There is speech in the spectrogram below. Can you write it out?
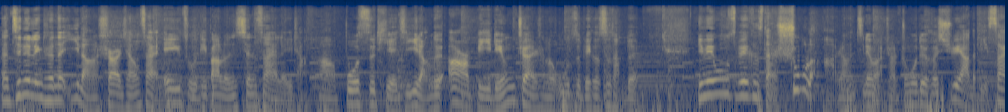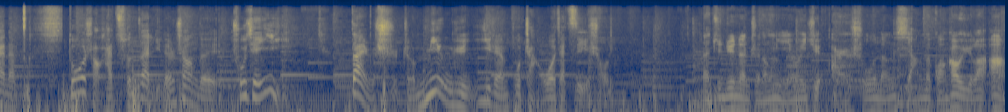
那今天凌晨的伊朗十二强赛 A 组第八轮先赛了一场啊，波斯铁骑伊朗队二比零战胜了乌兹别克斯坦队。因为乌兹别克斯坦输了啊，让今天晚上中国队和叙利亚的比赛呢，多少还存在理论上的出现意义。但是这个命运依然不掌握在自己手里。那君君呢，只能引用一句耳熟能详的广告语了啊，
